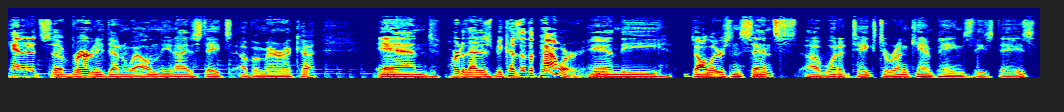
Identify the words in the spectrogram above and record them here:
candidates have rarely done well in the United States of America. And part of that is because of the power and the dollars and cents of what it takes to run campaigns these days.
